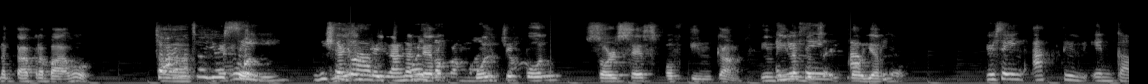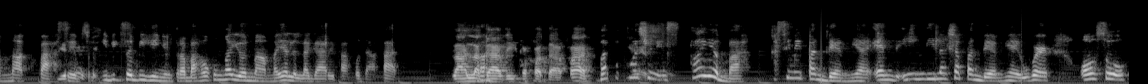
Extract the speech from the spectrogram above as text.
nagtatrabaho. So, uh, so you're ngayon, saying we should ngayon, have kailangan meron kang multiple sources of income. Hindi lang doon sa employer mo. You're saying active income, not passive. Yes. So, ibig sabihin yung trabaho ko ngayon, mamaya lalagari pa ako dapat. Lalagari ka pa dapat. But the question yes. is, kaya ba kasi may pandemya and hindi lang siya pandemya eh. we're also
